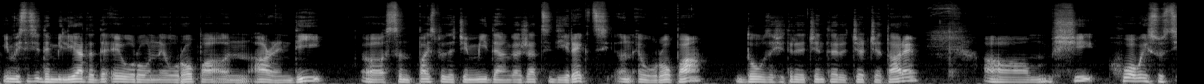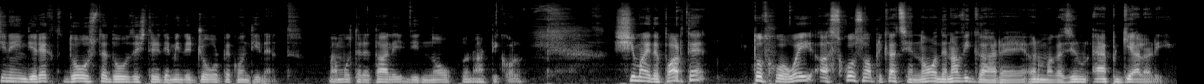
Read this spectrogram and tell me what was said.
investiții de miliarde de euro în Europa în R&D, uh, sunt 14.000 de angajați direcți în Europa, 23 de centre de cercetare um, și Huawei susține indirect 223.000 de joburi pe continent. Mai multe detalii din nou în articol. Și mai departe, tot Huawei a scos o aplicație nouă de navigare în magazinul App Gallery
